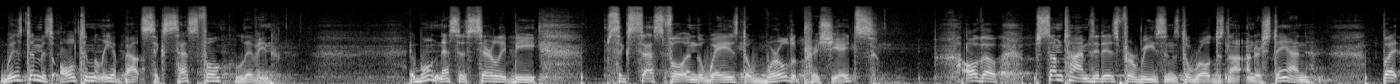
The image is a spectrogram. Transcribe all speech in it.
Wisdom is ultimately about successful living. It won't necessarily be successful in the ways the world appreciates, although sometimes it is for reasons the world does not understand, but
